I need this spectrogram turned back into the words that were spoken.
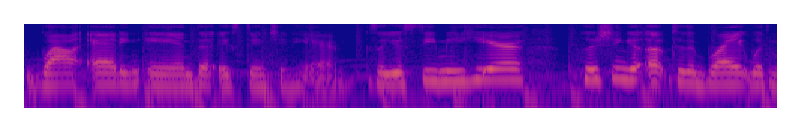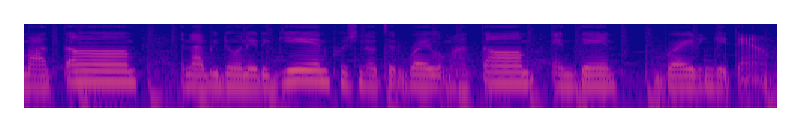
while adding in the extension hair. So you'll see me here pushing it up to the braid with my thumb and I'll be doing it again, pushing up to the braid with my thumb and then braiding it down.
